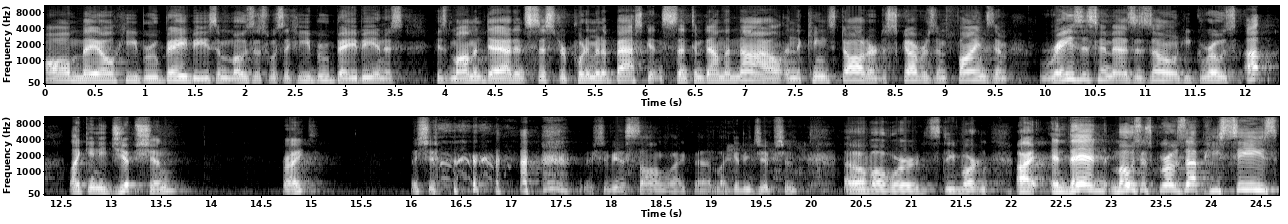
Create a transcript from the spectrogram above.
all male Hebrew babies, and Moses was a Hebrew baby, and his, his mom and dad and sister put him in a basket and sent him down the Nile, and the king's daughter discovers him, finds him, raises him as his own. He grows up like an Egyptian, right? They should, there should be a song like that, like an Egyptian. Oh, my word, Steve Martin. All right, and then Moses grows up. He sees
